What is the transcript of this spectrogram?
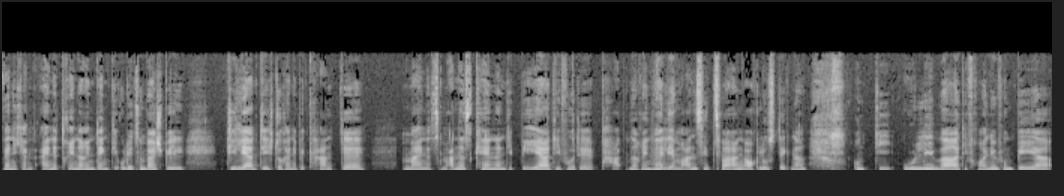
wenn ich an eine Trainerin denke, die Uli zum Beispiel, die lernte ich durch eine bekannte meines Mannes kennen, die Bea, die wurde Partnerin, weil ihr Mann sie zwang, auch lustig, ne? Und die Uli war die Freundin von Bea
